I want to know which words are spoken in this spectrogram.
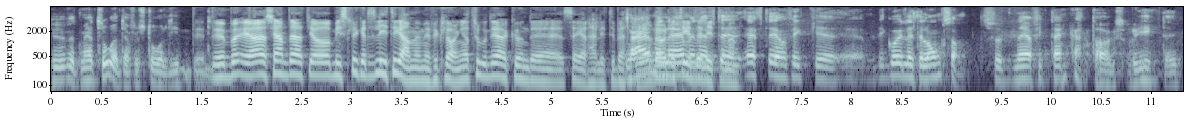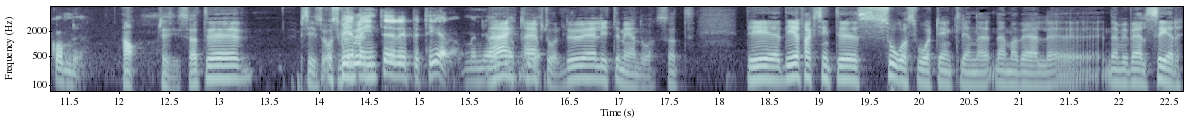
huvudet, men jag tror att jag förstår lite. Det, det, jag kände att jag misslyckades lite grann med min förklaring. Jag trodde jag kunde säga det här lite bättre. Nej, jag men, nej, till men det efter, lite. Men... efter jag fick... eh, Det går ju lite långsamt. Så när jag fick tänka ett tag så gick det, kom det. Ja, precis. Så att, eh, precis. Och Be skulle... mig inte repetera, men jag, nej, jag nej, jag förstår. Du är lite med ändå. Så att det, det är faktiskt inte så svårt egentligen när, när, man väl, eh, när vi väl ser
